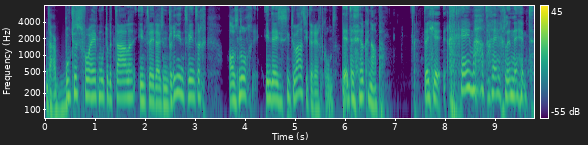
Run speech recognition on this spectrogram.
daar boetes voor heeft moeten betalen in 2023... alsnog in deze situatie terechtkomt? Dat is heel knap dat je geen maatregelen neemt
